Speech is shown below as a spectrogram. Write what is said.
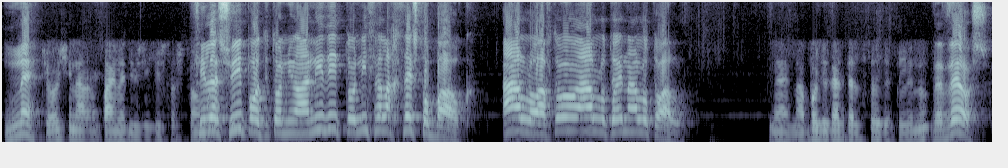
Ναι. Και όχι να πάει με την ψυχή στο στόμα. Φίλε, σου είπα ότι τον Ιωαννίδη τον ήθελα χθες τον Μπάουκ. Άλλο αυτό, άλλο το ένα, άλλο το άλλο. Ναι, να πω και κάτι τελευταίο και κλείνω. Βεβαίως.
